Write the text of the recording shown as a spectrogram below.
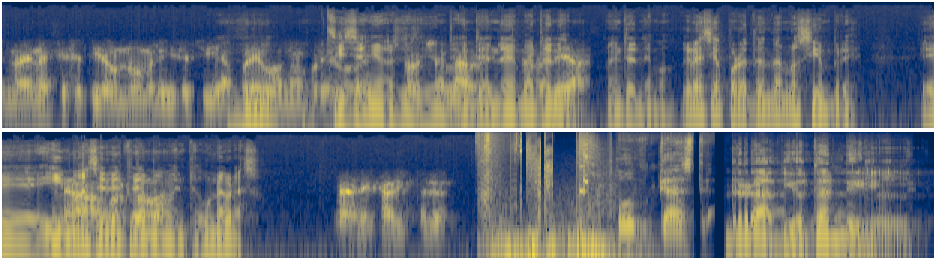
no, es que se tira un número y dice sí, apruebo o no apruebo. Sí, señor, entendemos, entendemos, Gracias por atendernos siempre eh, y más en este momento. Un abrazo. Dale, Javi, hasta luego. Podcast Radio Tandil.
